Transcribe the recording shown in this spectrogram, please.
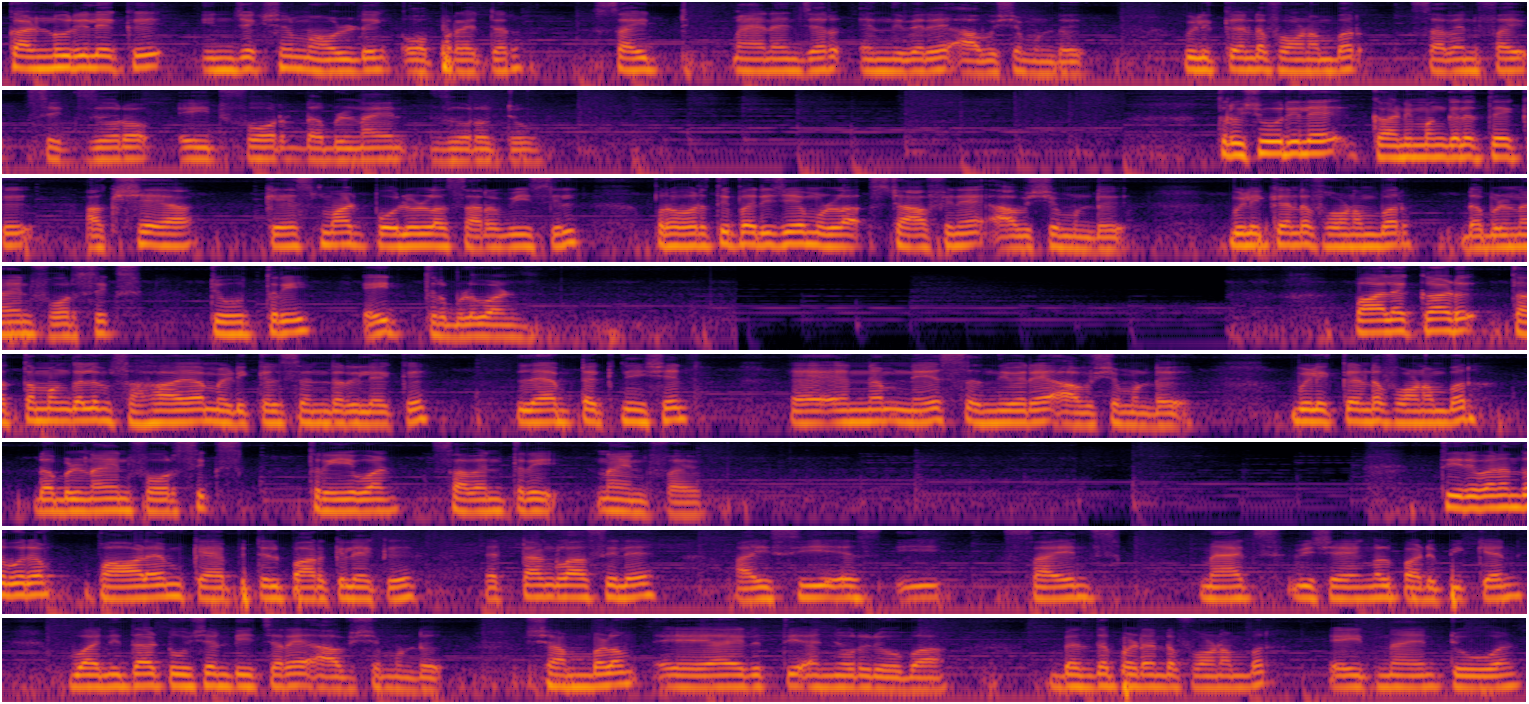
കണ്ണൂരിലേക്ക് injection moulding operator site manager എന്നിവരെ ആവശ്യമുണ്ട്. വിളിക്കേണ്ട phone number seven five six zero eight four double nine zero two തൃശ്ശൂരിലെ കണിമംഗലത്തേക്ക് അക്ഷയ കെ സ്മാർട്ട് പോലുള്ള സർവീസിൽ പ്രവൃത്തി പരിചയമുള്ള സ്റ്റാഫിനെ ആവശ്യമുണ്ട്. വിളിക്കേണ്ട phone number double nine four six two three eight triple one Palakkad Thathamangalam Sahaya medical സെന്ററിലേക്ക് lab technician A N M nurse എന്നിവരെ ആവശ്യമുണ്ട്. വിളിക്കേണ്ട phone number double nine four six three one seven three nine five Thiruvananthapuram Palayam capital പാർക്കിലേക്ക് എട്ടാം ക്ലാസ്സിലെ I C S E science maths വിഷയങ്ങൾ പഠിപ്പിക്കാൻ വനിതാ ട്യൂഷൻ ടീച്ചറെ ആവശ്യമുണ്ട്. ശമ്പളം ഏഴായിരത്തി അഞ്ഞൂറ് രൂപ. ബന്ധപ്പെടേണ്ട phone number eight nine two one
